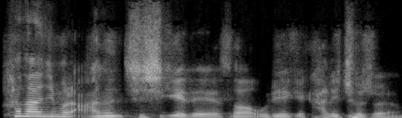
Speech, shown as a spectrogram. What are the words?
하나님을 아는 지식에 대해서 우리에게 가르쳐 줘요.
